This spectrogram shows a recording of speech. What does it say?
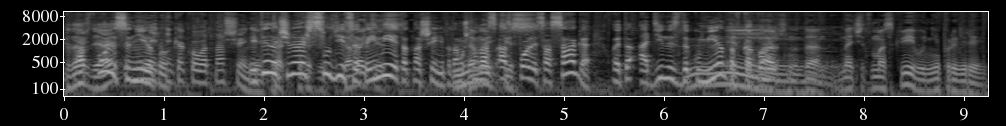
Подожди, а а полиса это не имеет нету. никакого отношения. И ты Так, начинаешь подождите, судиться, это давайте имеет с- отношение, потому Ну, что у нас давайте с- полис ОСАГО это один из документов, Не который... Важно, да. Значит, в Москве его не проверяют.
